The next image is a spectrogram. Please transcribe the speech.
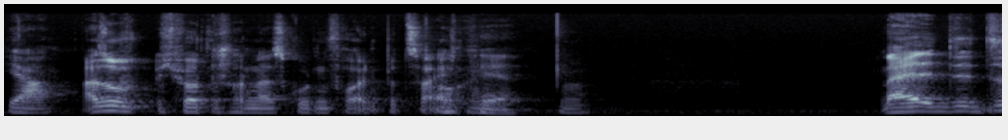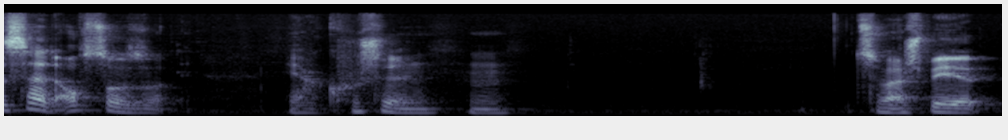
Ja, also ich würde ihn schon als guten Freund bezeichnen. Okay. Ja. Weil das ist halt auch so, so ja, kuscheln. Hm. Zum Beispiel,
